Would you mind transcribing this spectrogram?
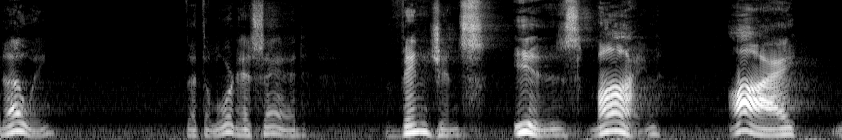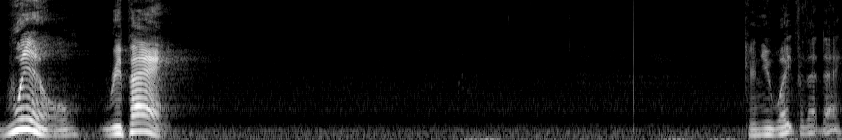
knowing that the Lord has said, Vengeance is mine, I will repay. Can you wait for that day?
